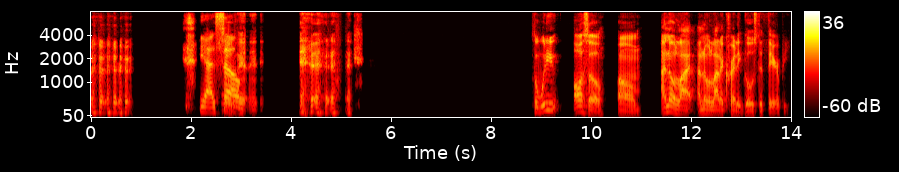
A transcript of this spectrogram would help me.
better. yeah. So. so eh, eh, eh. so what do you also? Um, I know a lot. I know a lot of credit goes to therapy.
